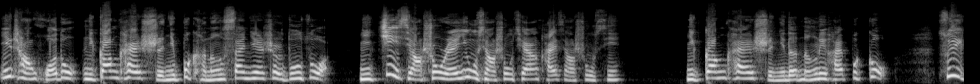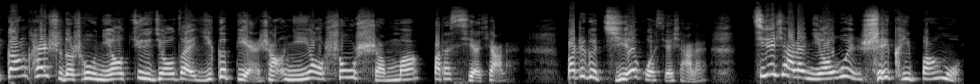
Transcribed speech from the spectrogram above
一场活动，你刚开始你不可能三件事都做，你既想收人，又想收钱，还想收心。你刚开始你的能力还不够，所以刚开始的时候你要聚焦在一个点上，你要收什么，把它写下来，把这个结果写下来。接下来你要问谁可以帮我，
